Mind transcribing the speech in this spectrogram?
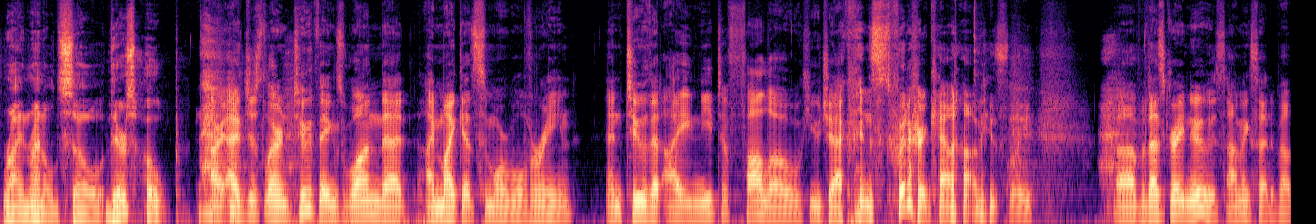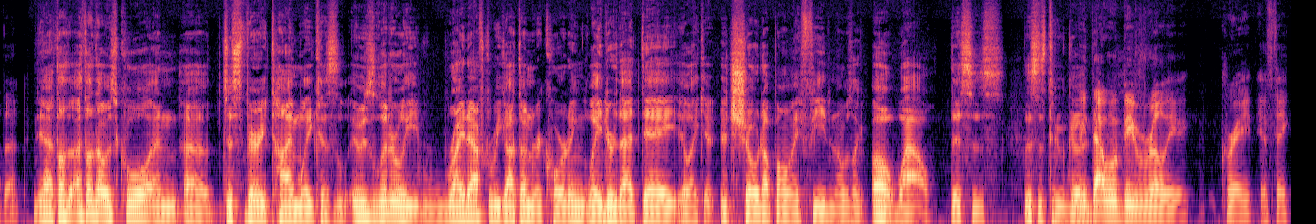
Ryan Reynolds. So there's hope. All right, I just learned two things. One, that I might get some more Wolverine, and two, that I need to follow Hugh Jackman's Twitter account, obviously. Uh, but that's great news. I'm excited about that. Yeah, I thought I thought that was cool and uh, just very timely because it was literally right after we got done recording. Later that day, like it, it, showed up on my feed, and I was like, "Oh wow, this is this is too good." I mean, that would be really great if they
